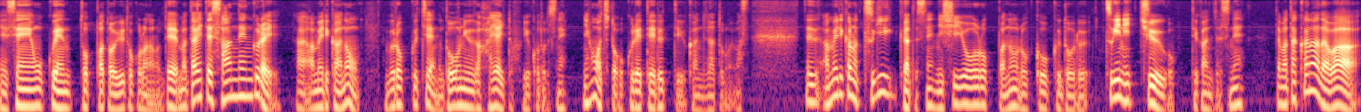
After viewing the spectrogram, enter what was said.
1000億円突破というところなので、まあ、大体3年ぐらいアメリカのブロックチェーンの導入が早いということですね。日本はちょっと遅れているっていう感じだと思います。で、アメリカの次がですね、西ヨーロッパの6億ドル、次に中国っていう感じですね。で、またカナダは、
